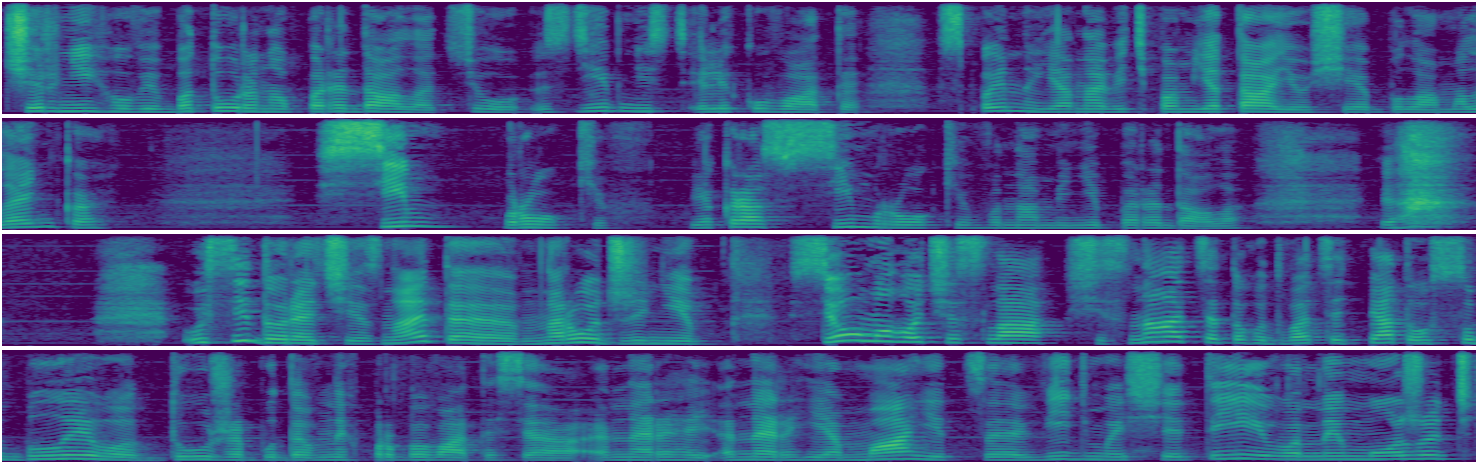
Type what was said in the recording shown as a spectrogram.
Чернігові Батурина передала цю здібність лікувати спини. Я навіть пам'ятаю, ще я була маленька. Сім років. Якраз сім років вона мені передала. Усі, до речі, знаєте, народжені 7 числа, 16, 25, особливо дуже буде в них пробиватися енергія, енергія магії, це відьми ще ті, вони можуть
